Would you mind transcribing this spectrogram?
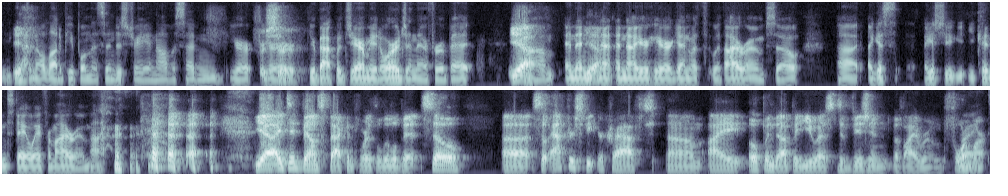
You yeah. to know a lot of people in this industry, and all of a sudden you're for you're, sure you're back with Jeremy at Origin there for a bit, yeah. Um, and then yeah. and now you're here again with with iRoom. So uh, I guess I guess you you couldn't stay away from iRoom, huh? yeah, I did bounce back and forth a little bit. So uh, so after Speakercraft, um, I opened up a U.S. division of iRoom for right. Mark.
